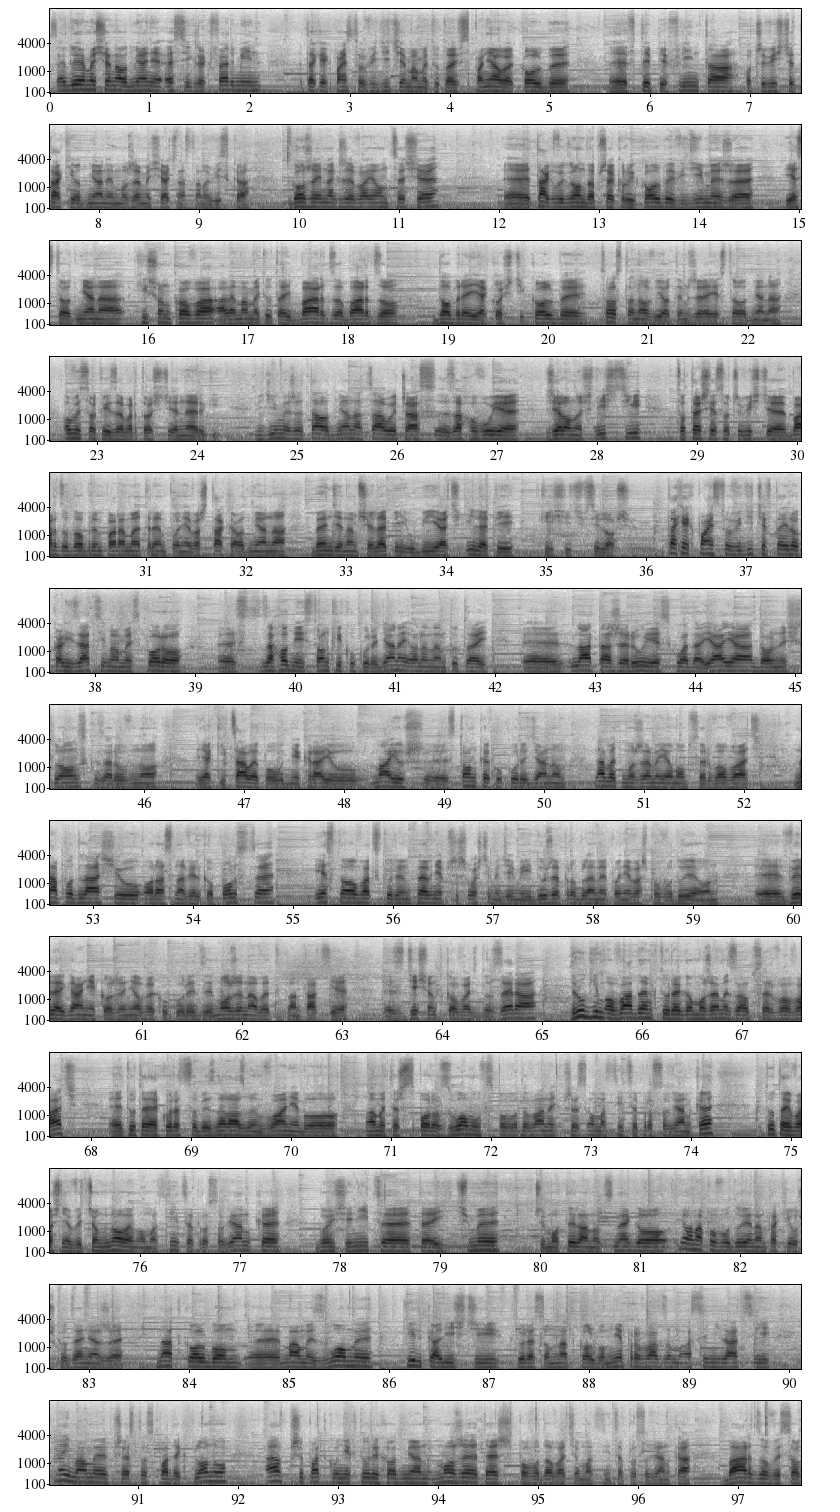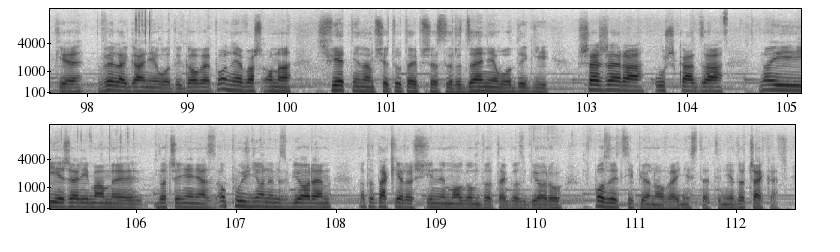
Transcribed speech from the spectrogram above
Znajdujemy się na odmianie SY Fermin. Tak jak Państwo widzicie, mamy tutaj wspaniałe kolby e, w typie flinta. Oczywiście takie odmiany możemy siać na stanowiska gorzej nagrzewające się. E, Tak wygląda przekrój kolby. Widzimy, że jest to odmiana kiszonkowa, ale mamy tutaj bardzo, bardzo dobrej jakości kolby, co stanowi o tym, że jest to odmiana o wysokiej zawartości energii. Widzimy, że ta odmiana cały czas zachowuje zieloność liści, co też jest oczywiście bardzo dobrym parametrem, ponieważ taka odmiana będzie nam się lepiej ubijać i lepiej kisić w silosie. Tak jak Państwo widzicie, w tej lokalizacji mamy sporo e, zachodniej stonki kukurydzianej. Ona nam tutaj e, lata, żeruje, składa jaja. Dolny Śląsk, zarówno jak i całe południe kraju ma już e, stonkę kukurydzianą. Nawet możemy ją obserwować na Podlasiu oraz na Wielkopolsce. Jest to owoc, z którym pewnie w przyszłości będziemy mieli duże problemy, ponieważ powoduje on e, wyleganie korzeniowe kukurydzy, może nawet plantację e, zdziesiątkować do zera. Drugim owadem, którego możemy zaobserwować, e, tutaj akurat sobie znalazłem włanie, bo mamy też sporo złomów spowodowanych przez omacnicę prosowiankę. Tutaj właśnie wyciągnąłem omacnicę prosowiankę, gąsienicę tej ćmy czy motyla nocnego i ona powoduje nam takie uszkodzenia, że nad kolbą e, mamy złomy, kilka liści, które są nad kolbą, nie prowadzą asymilacji, no i mamy przez to spadek plonu, a w przypadku niektórych odmian może też powodować omacnica prosowianka bardzo wysokie wyleganie łodygowe, ponieważ ona świetnie nam się tutaj przez rdzenie łodygi przeżera, uszkadza. No i jeżeli mamy do czynienia z opóźnionym zbiorem, no to takie rośliny mogą do tego zbioru w pozycji pionowej niestety nie doczekać.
